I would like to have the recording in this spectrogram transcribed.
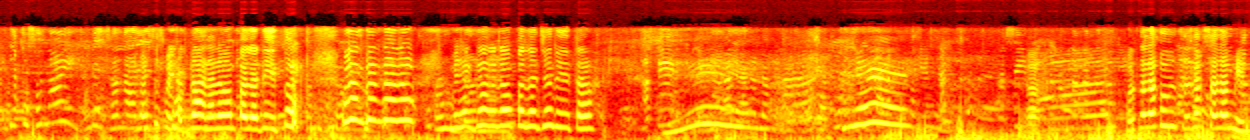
Hindi ako sanay. Hindi, sanay. Ay, sus, may hagdanan naman pala dito. May hagdanan naman. May hagdanan naman pala dyan dito. Yay! Yay! Ah. Wala na ako lang salamin.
